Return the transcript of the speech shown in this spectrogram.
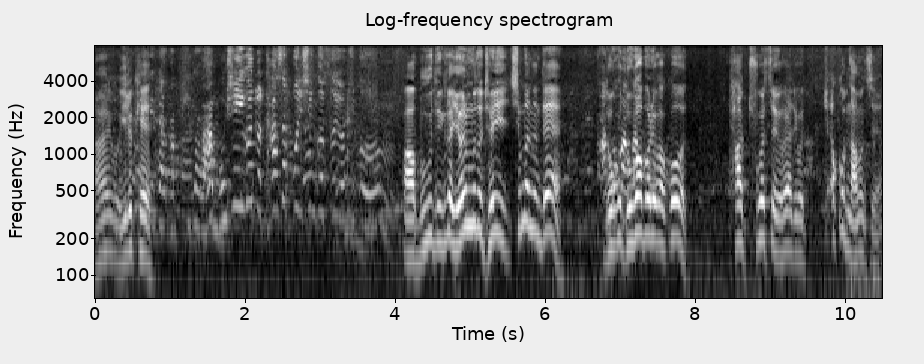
아이고 이렇게 아 무시 이것도 다섯 번 싱겼어요 지금. 아 무도 그러니까 열무도 저희 심었는데 다 녹, 녹아가고. 녹아버려 갖고 다 죽었어요. 그래가지고 조금 남았어요.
